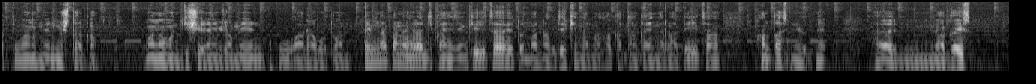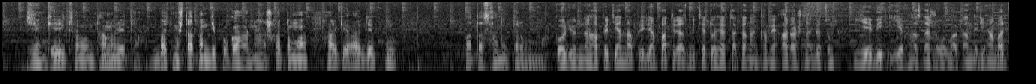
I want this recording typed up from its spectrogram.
ակտիվանում են մշտական մանավանդ գիշերային ժամերին ու առավոտվան։ Հիմնականը հրադիկային զենքերից է, հետո նռնակ, ձերքի նռնակ, հակատանկային նռնակներից է, հան 17 ագայից Զենքերի ցավ ընդհանուր է դա, բայց մշտական դիպուկահարն է աշխատում, հարկ եղած դեպքում պատասխանը տրվում է։ Գորյուն Նահապետյանն ապրիլյան պատերազմից հետո հերթական անգամ է առաջնագծում եւ իր եւ հանձնաժողովականների համար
